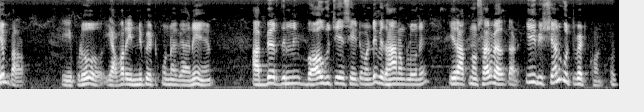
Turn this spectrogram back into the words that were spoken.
ఏం పర్వాలేదు. ఇప్పుడు ఎవరు ఎన్ని పెట్టుకున్నా కానీ అభ్యర్థుల్ని బాగు చేసేటువంటి విధానంలోనే ఈ రత్నం సార్ వెళ్తాడు. ఈ విషయాన్ని గుర్తుపెట్టుకోండి.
